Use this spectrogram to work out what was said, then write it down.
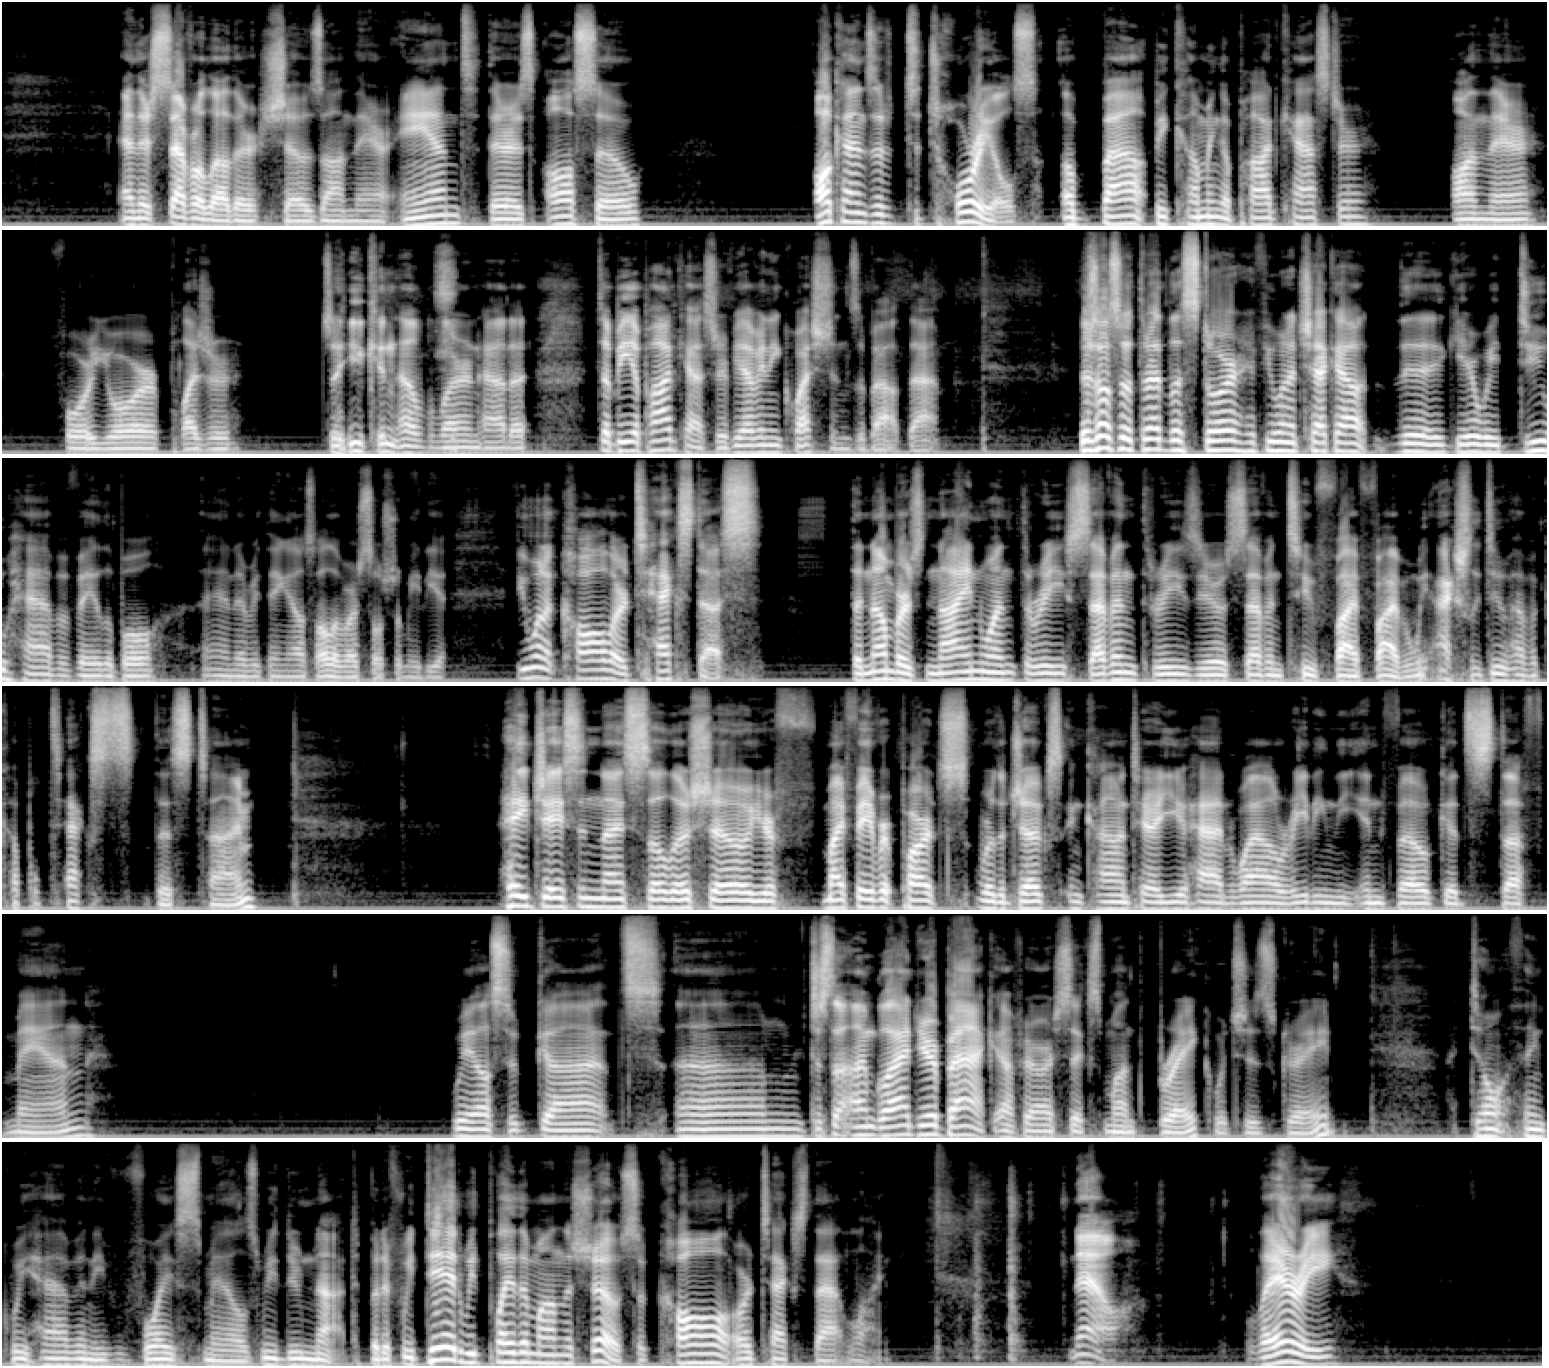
And there's several other shows on there. And there's also all kinds of tutorials about becoming a podcaster on there for your pleasure. So you can help learn how to to be a podcaster if you have any questions about that. There's also a Threadless store if you want to check out the gear we do have available and everything else, all of our social media. If you want to call or text us, the number's 913 730 7255. And we actually do have a couple texts this time. Hey, Jason, nice solo show. Your my favorite parts were the jokes and commentary you had while reading the info. Good stuff, man. We also got um, just I'm glad you're back after our six month break, which is great. Don't think we have any voicemails. We do not. But if we did, we'd play them on the show. So call or text that line. Now, Larry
